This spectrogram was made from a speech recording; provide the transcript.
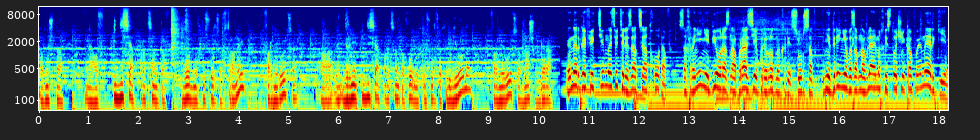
Потому что в 50% водных ресурсов страны формируется, э, вернее 50% водных ресурсов региона формируются в наших горах. Энергоэффективность утилизации отходов, сохранение биоразнообразия природных ресурсов, внедрение возобновляемых источников энергии,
